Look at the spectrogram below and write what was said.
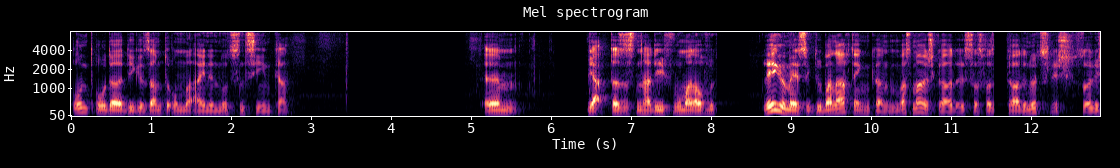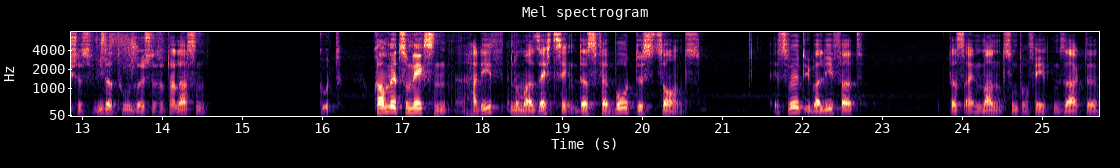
und oder die gesamte Umma einen Nutzen ziehen kann. Ähm, ja, das ist ein Hadith, wo man auch regelmäßig drüber nachdenken kann. Was mache ich gerade? Ist das was gerade nützlich? Soll ich es wieder tun? Soll ich es unterlassen? Gut. Kommen wir zum nächsten Hadith Nummer 16, das Verbot des Zorns. Es wird überliefert, dass ein Mann zum Propheten sagte,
